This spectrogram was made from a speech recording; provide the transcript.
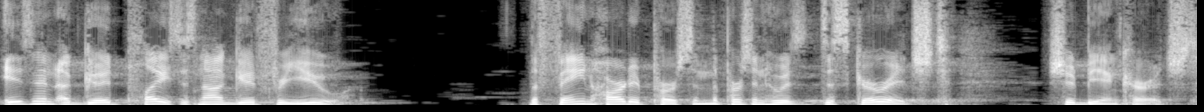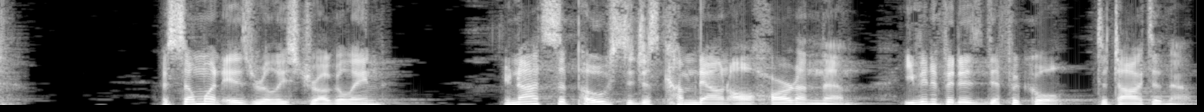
isn't a good place. It's not good for you. The faint hearted person, the person who is discouraged, should be encouraged. If someone is really struggling, you're not supposed to just come down all hard on them even if it is difficult to talk to them.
